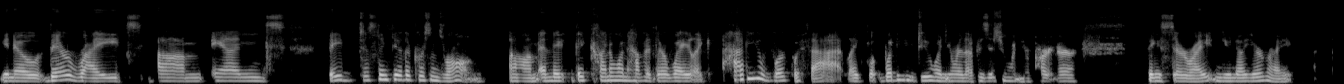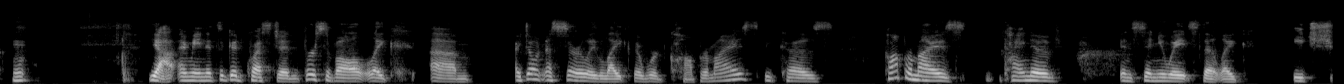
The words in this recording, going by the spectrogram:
you know they're right um, and they just think the other person's wrong. Um, and they, they kind of want to have it their way. Like how do you work with that? Like what, what do you do when you're in that position when your partner thinks they're right and you know you're right. Yeah i mean it's a good question. First of all like um, i don't necessarily like the word compromise because compromise kind of insinuates that like each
